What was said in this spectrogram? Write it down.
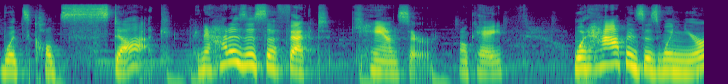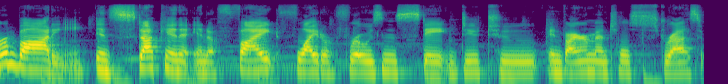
what's called stuck. Now, how does this affect cancer? Okay. What happens is when your body is stuck in a, in a fight, flight, or frozen state due to environmental stress,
